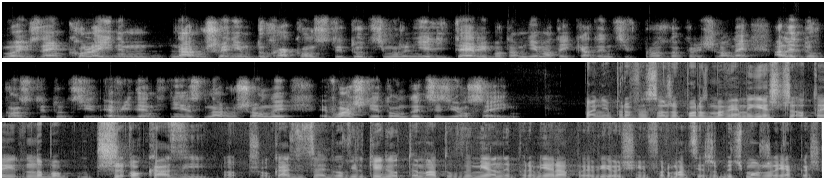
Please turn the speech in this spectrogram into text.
moim zdaniem, kolejnym naruszeniem ducha konstytucji. Może nie litery, bo tam nie ma tej kadencji wprost określonej, ale duch konstytucji ewidentnie jest naruszony właśnie tą decyzją Sejmu. Panie profesorze, porozmawiamy jeszcze o tej, no bo przy okazji, no, przy okazji całego wielkiego tematu wymiany premiera pojawiły się informacje, że być może jakaś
